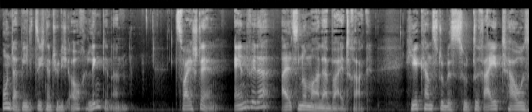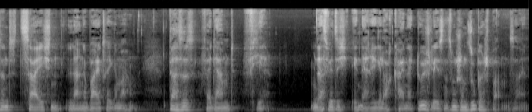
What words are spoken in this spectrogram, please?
Und da bietet sich natürlich auch LinkedIn an. Zwei Stellen. Entweder als normaler Beitrag. Hier kannst du bis zu 3000 Zeichen lange Beiträge machen. Das ist verdammt viel. Das wird sich in der Regel auch keiner durchlesen. Das muss schon super spannend sein.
